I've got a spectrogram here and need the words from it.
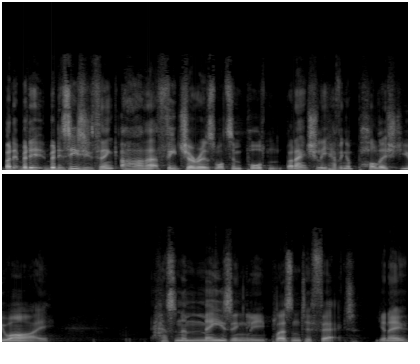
but, but, it, but it's easy to think, ah, oh, that feature is what's important. But actually having a polished UI has an amazingly pleasant effect, you know?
